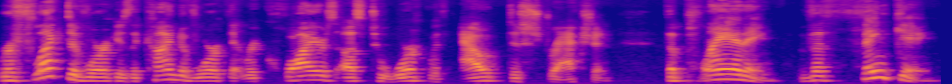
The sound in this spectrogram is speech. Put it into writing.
Reflective work is the kind of work that requires us to work without distraction. The planning, the thinking,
